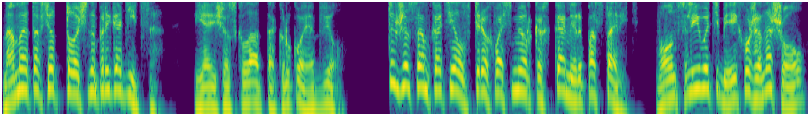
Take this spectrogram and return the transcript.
Нам это все точно пригодится. Я еще склад так рукой обвел. Ты же сам хотел в трех восьмерках камеры поставить. Вон слива тебе их уже нашел.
